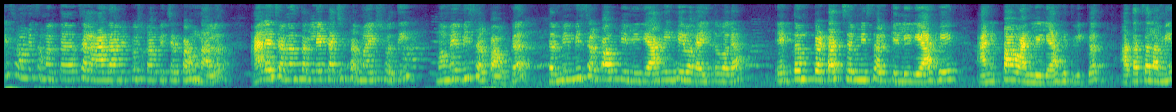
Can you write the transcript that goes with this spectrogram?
स्वामी समर्थ चला आज आम्ही पुष्पा पिक्चर पाहून आलो. आल्याच्यानंतर लेखाची फरमाईश होती मग मी मिसळ पाव कर. तर मी मिसळ पाव केलेली आहे हे बघा इथं बघा. एकदम कटाचं मिसळ केलेली आहे आणि पाव आणलेले आहेत विकत. आता चला मी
